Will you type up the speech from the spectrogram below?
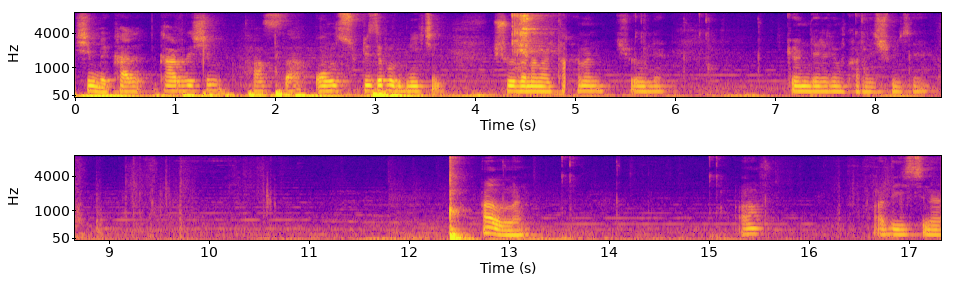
Şimdi kar- kardeşim hasta. Onu sürpriz yapabilmek için şuradan hemen hemen şöyle gönderelim kardeşimize. Al lan. Al. Hadi iyisine.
